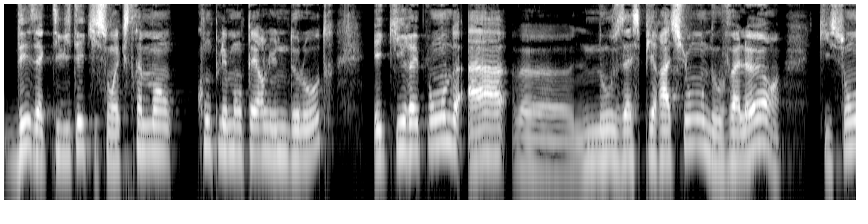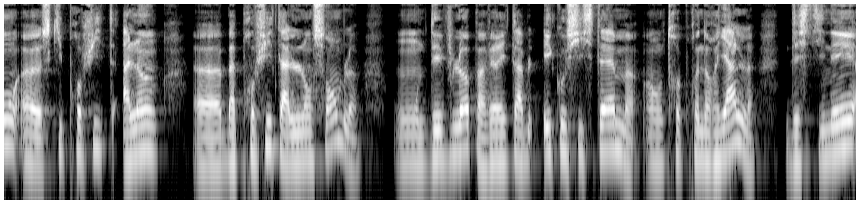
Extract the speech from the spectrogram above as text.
des activités qui sont extrêmement complémentaires l'une de l'autre et qui répondent à euh, nos aspirations, nos valeurs, qui sont euh, ce qui profite à l'un euh, bah, profite à l'ensemble. On développe un véritable écosystème entrepreneurial destiné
